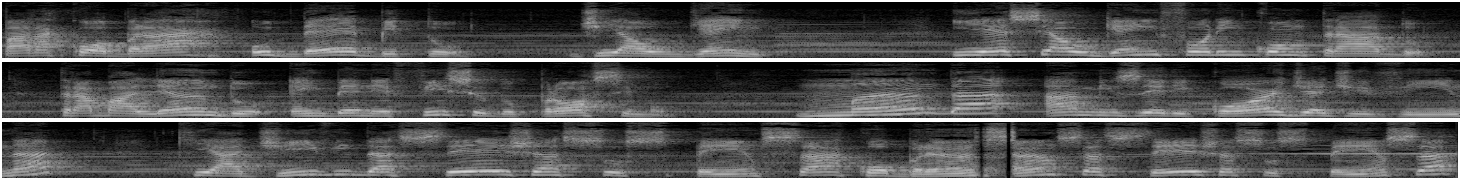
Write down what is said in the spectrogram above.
para cobrar o débito de alguém e esse alguém for encontrado trabalhando em benefício do próximo, manda a misericórdia divina que a dívida seja suspensa, a cobrança seja suspensa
